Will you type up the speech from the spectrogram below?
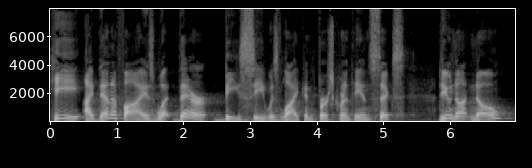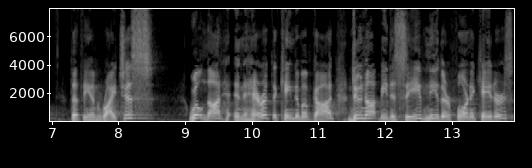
he identifies what their BC was like in 1 Corinthians 6. Do you not know that the unrighteous will not inherit the kingdom of God. Do not be deceived, neither fornicators,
